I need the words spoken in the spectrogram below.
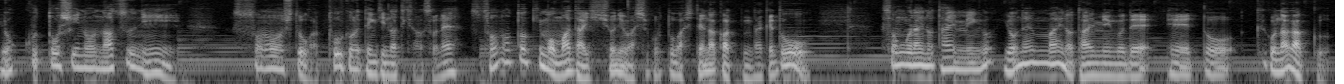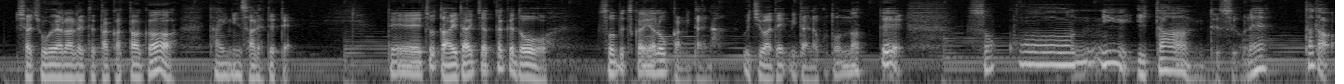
翌年の夏に、その人が東京に転勤になってきたんですよね。その時もまだ一緒には仕事はしてなかったんだけど、そんぐらいのタイミング、4年前のタイミングで、えっ、ー、と、結構長く社長をやられてた方が退任されてて、で、ちょっと間空いちゃったけど、送別会やろうかみたいな、うちわでみたいなことになって、そこにいたんですよね。ただ、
